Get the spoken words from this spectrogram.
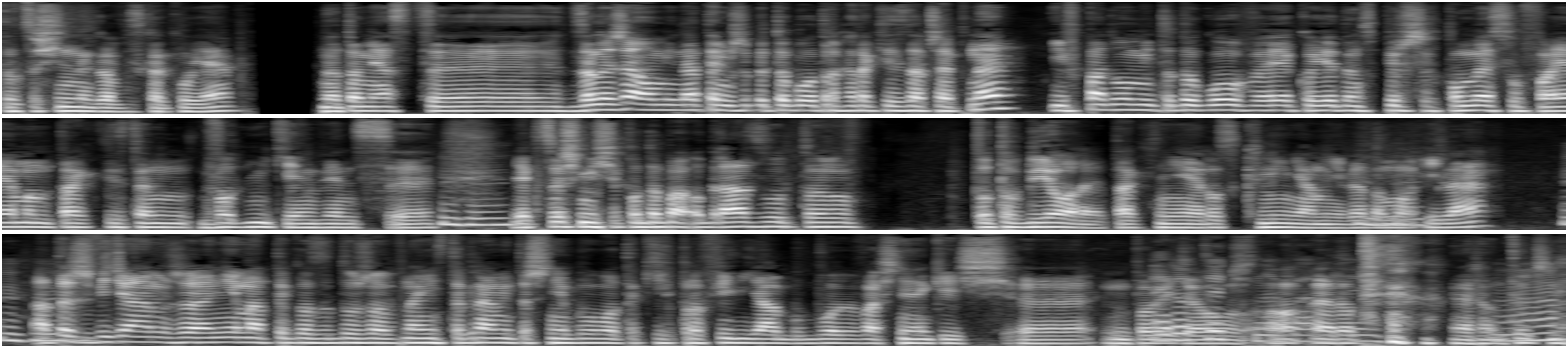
to coś innego wyskakuje. Natomiast y, zależało mi na tym, żeby to było trochę takie zaczepne i wpadło mi to do głowy jako jeden z pierwszych pomysłów, a ja mam tak, jestem wodnikiem, więc y, mhm. jak coś mi się podoba od razu, to to, to biorę, tak nie rozkminiam nie wiadomo mhm. ile. Mhm. A też widziałem, że nie ma tego za dużo. Na Instagramie też nie było takich profili, albo były właśnie jakieś, e, bym powiedział, erotyczne. O, eroty erotyczne.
